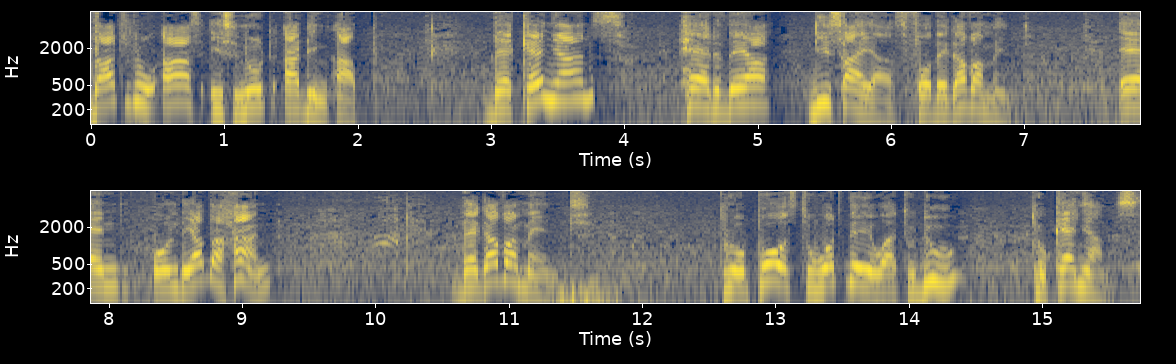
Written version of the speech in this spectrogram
That to us is not adding up. The Kenyans had their desires for the government. And on the other hand, the government proposed what they were to do to Kenyans.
